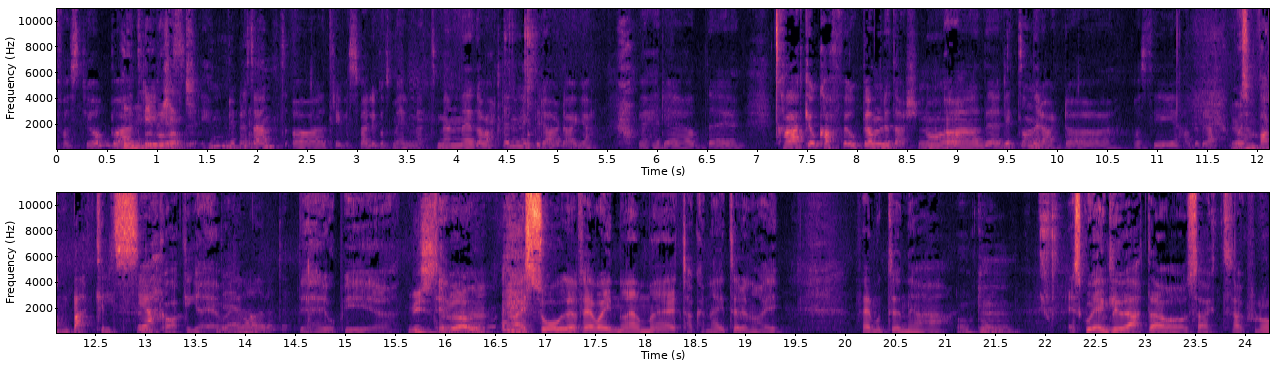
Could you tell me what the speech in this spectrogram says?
fast jobb. Og jeg 100%. trives, 100 og jeg trives veldig godt med Helmet. Men eh, det har vært en litt rar dag, ja. Jeg har hatt eh, kake og kaffe oppe i andre etasjen nå, og det er litt sånn rart å, å si ha det bra. Det var sånn vannbakkelskakegreier. Det var det, vet du. Det er jo oppi uh, Visste du det? Ja, jeg så det, for jeg var innom Jeg takka nei til det når jeg For jeg måtte ned her. Mm. Jeg skulle egentlig vært der og sagt takk for nå,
